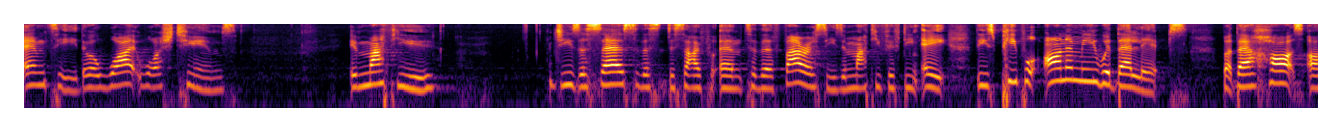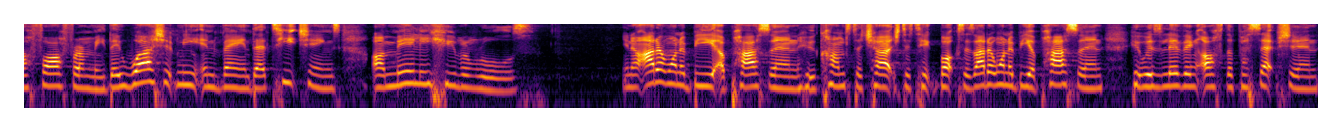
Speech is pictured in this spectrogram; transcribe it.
empty, they were whitewashed tombs in Matthew, Jesus says to the disciple, um, to the Pharisees in Matthew 15, 8, these people honor me with their lips, but their hearts are far from me. They worship me in vain. Their teachings are merely human rules. You know, I don't want to be a person who comes to church to tick boxes. I don't want to be a person who is living off the perception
